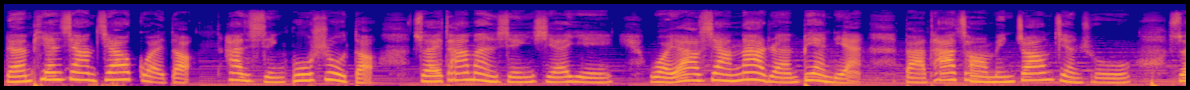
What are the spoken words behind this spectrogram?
人偏向交鬼的和行巫术的，随他们行邪淫，我要向那人变脸，把他从民中剪除。所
